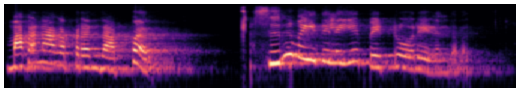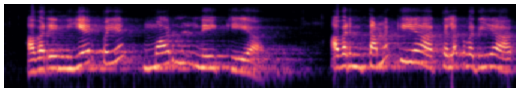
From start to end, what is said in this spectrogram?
மகனாக பிறந்த அப்பர் சிறு வயதிலேயே பெற்றோர் இழந்தவர். அவரின் இயற்பெயர் மருள் நீக்கியார். அவரின் தமக்கியார் திலகவதியார்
